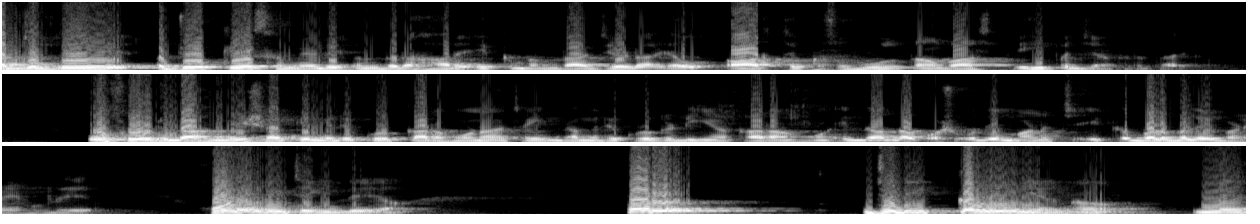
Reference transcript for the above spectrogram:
ਅੱਜ ਦੇ ਅਜੋਕੇ ਸਮੇਂ ਦੇ ਅੰਦਰ ਹਰ ਇੱਕ ਬੰਦਾ ਜਿਹੜਾ ਆ, ਉਹ ਆਰਥਿਕ ਸਹੂਲਤਾਂ ਵਾਸਤੇ ਹੀ ਭੱਜਿਆ ਫਿਰਦਾ ਹੈ ਉਹ ਸੋਚਦਾ ਹਮੇਸ਼ਾ ਕਿ ਮੇਰੇ ਕੋਲ ਘਰ ਹੋਣਾ ਚਾਹੀਦਾ, ਮੇਰੇ ਕੋਲ ਗੱਡੀਆਂ, ਕਾਰਾਂ ਹੋਣ ਇਦਾਂ ਦਾ ਕੁਝ ਉਹਦੇ ਮਨ 'ਚ ਇੱਕ ਬਲਬਲੇ ਬਣੇ ਹੁੰਦੇ ਆ। ਹੋਣੇ ਵੀ ਚਾਹੀਦੇ ਆ। ਪਰ ਜਿਹੜੀ ਕਮੀ ਹੈ ਨਾ, ਮੈਂ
